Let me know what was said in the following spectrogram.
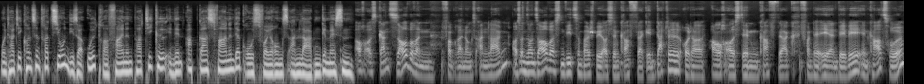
und hat die Konzentration dieser ultrafeinen Partikel in den Abgasfahnen der Großfeuerungsanlagen gemessen. Auch aus ganz sauberen Verbrennungsanlagen, aus unseren saubersten wie zum Beispiel Beispiel aus dem Kraftwerk in Dattel oder auch aus dem Kraftwerk von der ENBW in Karlsruhe.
